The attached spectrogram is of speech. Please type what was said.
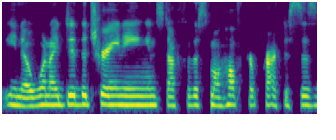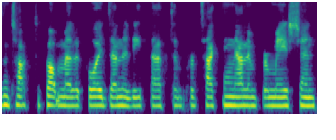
you know when i did the training and stuff for the small healthcare practices and talked about medical identity theft and protecting that information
